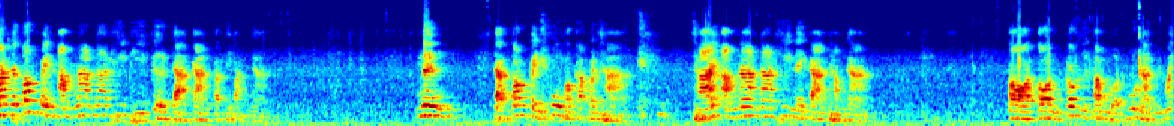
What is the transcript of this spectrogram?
มันจะต้องเป็นอำนาจหน้าที่ที่เกิดจากการปฏิบัติงานหนึ่งจะต้องเป็นผู้บังคับบัญชา ใช้อำนาจหน้าที่ในการทำงาน ต่อตนก็คือตำรวจผู้นั้นไม่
